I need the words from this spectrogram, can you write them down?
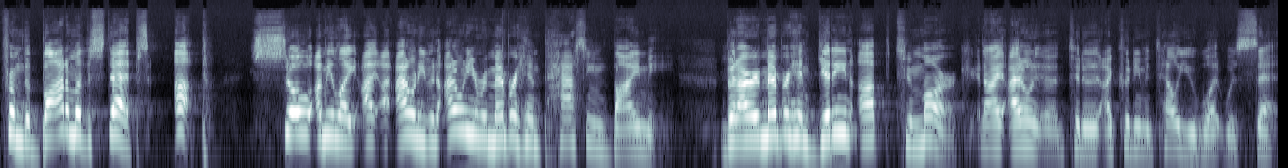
from the bottom of the steps up. So, I mean, like, I, I don't even I don't even remember him passing by me. But I remember him getting up to Mark, and I, I don't uh, to I couldn't even tell you what was said.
